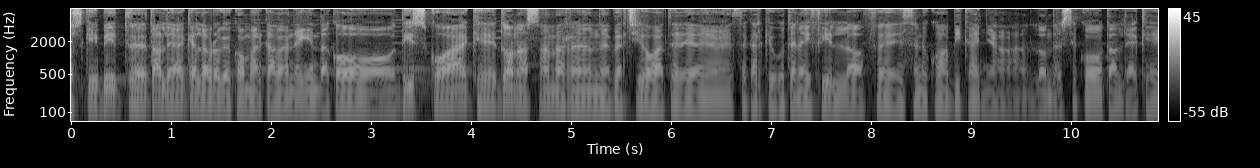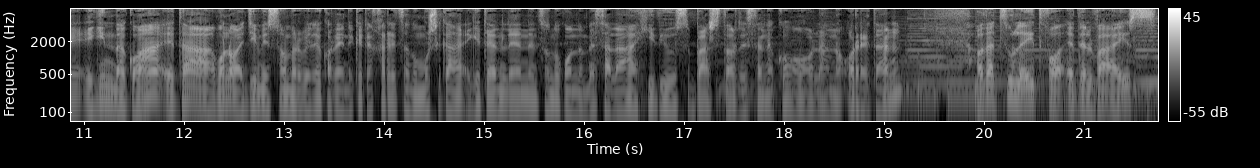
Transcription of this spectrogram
Bronski Beat taldeak laurogeko markadan egindako diskoak eh, Donna Summerren bertsio bat ere zekarki guten I Feel Love eh, izenekoa bikaina Londreseko taldeak eh, egindakoa eta, bueno, Jimmy Somervilleko oraindik ere jarraitzen du musika egiten lehen entzun dugun bezala Hideous Bastard izeneko lan horretan. Hau da, Too Late for Edelweiss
